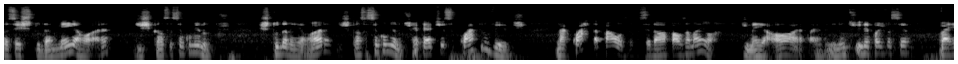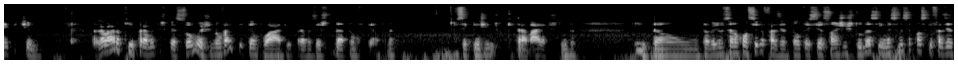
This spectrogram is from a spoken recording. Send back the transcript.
você estuda meia hora, descansa cinco minutos. Estuda meia hora, descansa cinco minutos. Repete isso quatro vezes. Na quarta pausa, você dá uma pausa maior, de meia hora, 40 minutos, e depois você vai repetindo. Claro que para muitas pessoas não vai ter tempo hábil para você estudar tanto tempo, né? Eu sei que tem gente que trabalha, que estuda. Então, talvez você não consiga fazer tantas sessões de estudo assim, mas se você conseguir fazer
